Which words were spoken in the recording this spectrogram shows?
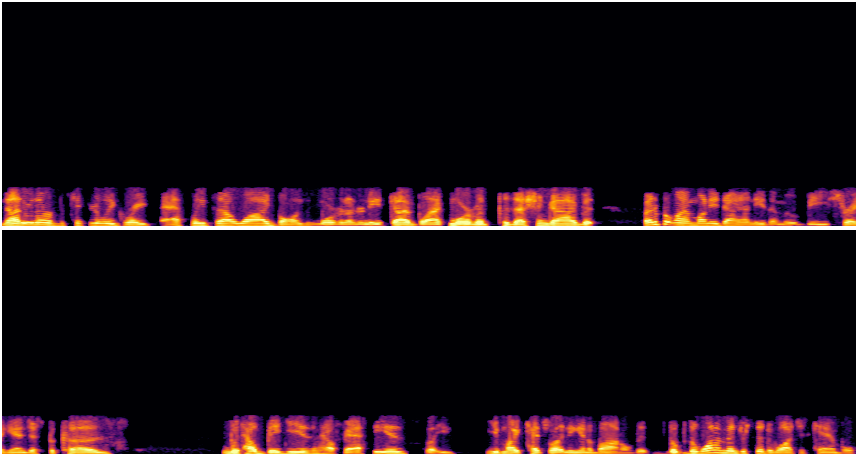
neither of them are particularly great athletes out wide. Vaughns is more of an underneath guy. Black more of a possession guy. But if I had to put my money down on either, it would be Strachan, just because with how big he is and how fast he is, like you, you might catch lightning in a bottle. But the the one I'm interested to watch is Campbell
